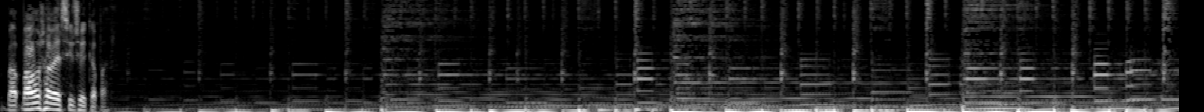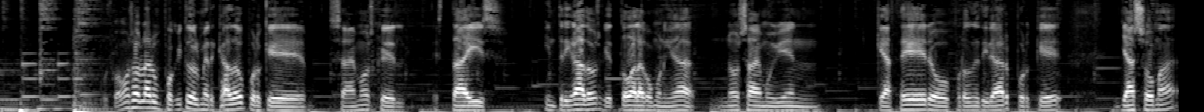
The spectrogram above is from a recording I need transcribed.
vamos a ver si soy capaz. Vamos a hablar un poquito del mercado porque sabemos que estáis intrigados, que toda la comunidad no sabe muy bien qué hacer o por dónde tirar porque ya asoma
